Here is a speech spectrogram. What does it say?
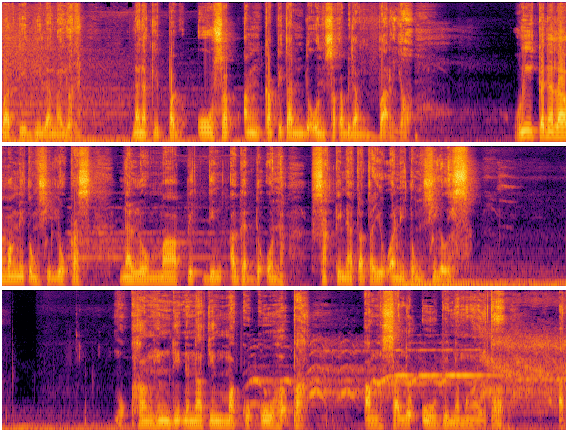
Batid nila ngayon na nakipag-usap ang kapitan doon sa kabilang baryo. Wika na lamang nitong si Lucas na lumapit din agad doon sa kinatatayuan nitong si Luis. Mukhang hindi na natin makukuha pa ang saloobin ng mga ito at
